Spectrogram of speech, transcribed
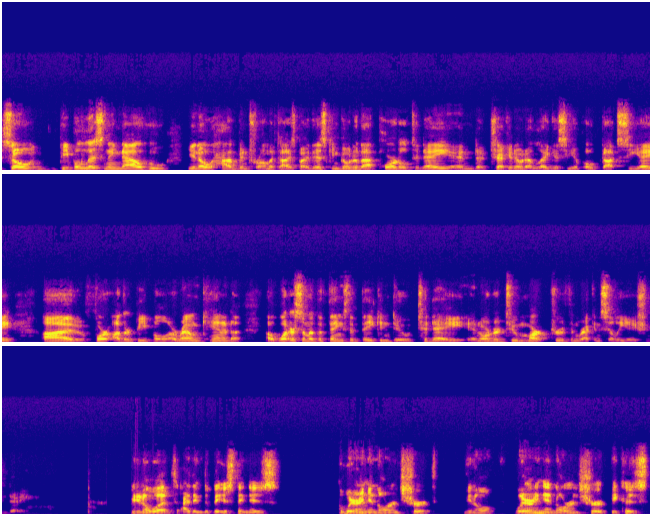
So people listening now who you know have been traumatized by this can go to that portal today and uh, check it out at legacyofhope.ca. Uh, for other people around Canada, uh, what are some of the things that they can do today in order to mark Truth and Reconciliation Day? You know what? I think the biggest thing is wearing an orange shirt. You know, wearing an orange shirt because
